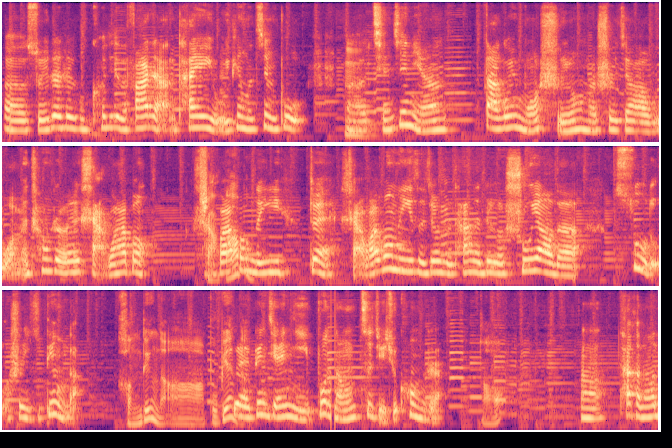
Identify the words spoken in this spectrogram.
呃，随着这个科技的发展，它也有一定的进步。呃，前些年大规模使用的是叫我们称之为“傻瓜泵”。傻瓜泵的意对，傻瓜泵的意思就是它的这个输药的速度是一定的。恒定的啊，不变的。对，并且你不能自己去控制。哦，嗯，它可能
